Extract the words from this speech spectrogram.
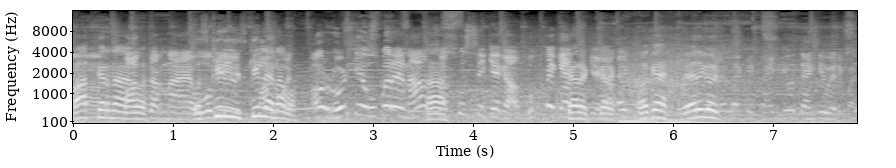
बात करना है, बात करना है वो भी skill है ना वो। और रोड के ऊपर है ना हाँ। सब कुछ सीखेगा। बुक में क्या correct correct okay very good thank you thank you very much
